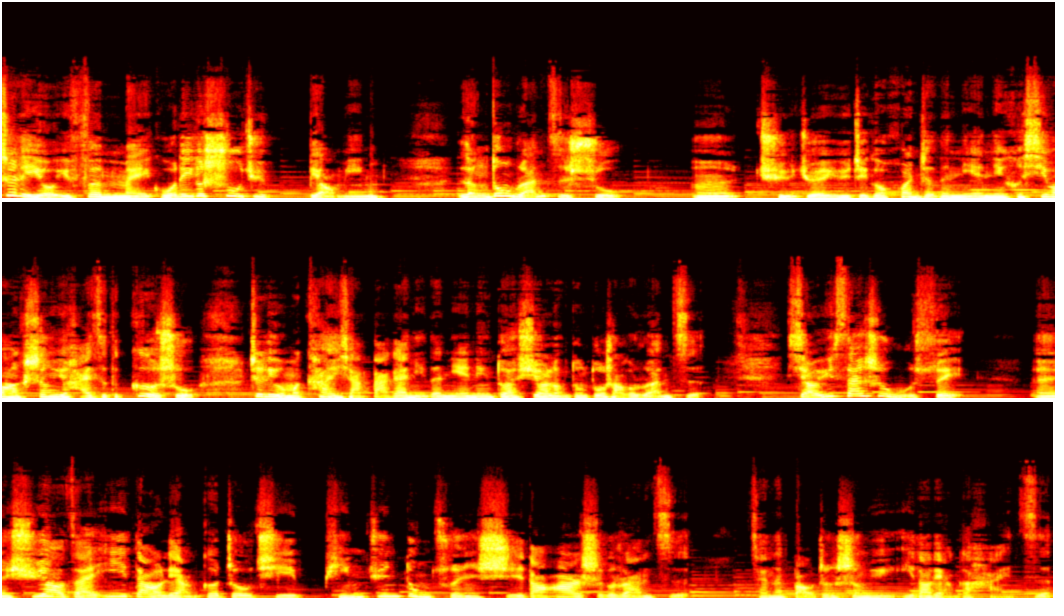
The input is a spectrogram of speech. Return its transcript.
这里有一份美国的一个数据表明，冷冻卵子数，嗯，取决于这个患者的年龄和希望生育孩子的个数。这里我们看一下，大概你的年龄段需要冷冻多少个卵子？小于三十五岁，嗯，需要在一到两个周期平均冻存十到二十个卵子，才能保证生育一到两个孩子。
